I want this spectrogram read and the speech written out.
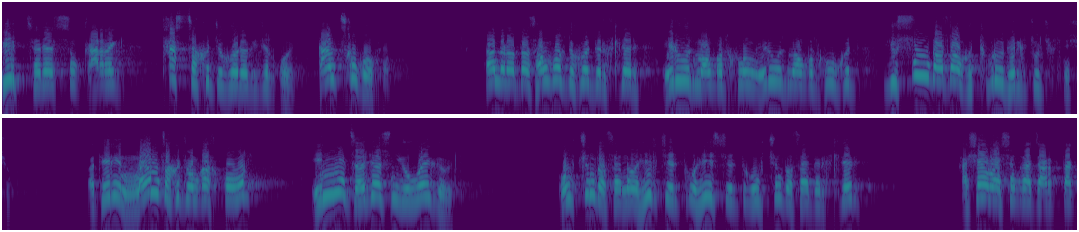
бэрт царайлсан гарыг тас цохиж өгөөрэй гэж л гуй. Ганцхан гуйх юм. Та нар одоо сонгуульд өгөхөд ирэхлээр эрүүл Монгол хүн, эрүүл Монгол хүүхэд 9 7 хөтөлбөрүүд хэрэгжүүлж эхэлнэ шүү. Тэрийг нам зохиж унгаахгүй бол энэний золиос нь юу вэ гэвэл өвчин тусаа нөгөө хилж ирдгүү хийс ирдэг өвчин тусаад ирэхлээр хашаа машингаа зардаг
